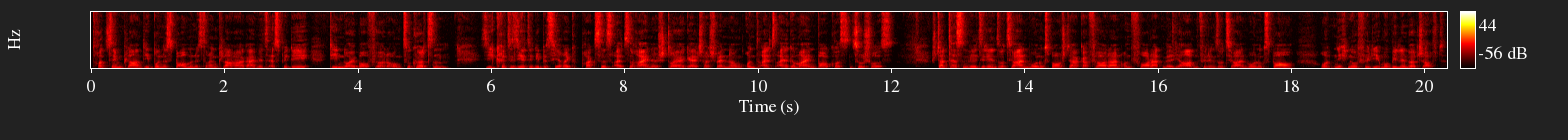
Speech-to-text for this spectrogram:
Trotzdem plant die Bundesbauministerin Clara Geiwitz SPD, die Neubauförderung zu kürzen. Sie kritisierte die bisherige Praxis als reine Steuergeldverschwendung und als allgemeinen Baukostenzuschuss. Stattdessen will sie den sozialen Wohnungsbau stärker fördern und fordert Milliarden für den sozialen Wohnungsbau und nicht nur für die Immobilienwirtschaft.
